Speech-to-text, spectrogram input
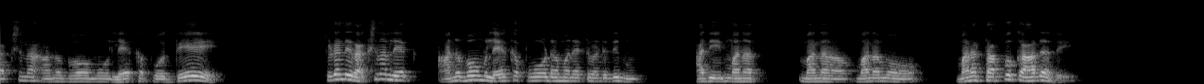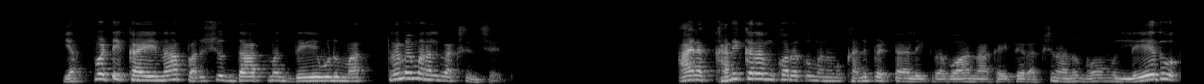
రక్షణ అనుభవము లేకపోతే చూడండి రక్షణ లే అనుభవం లేకపోవడం అనేటువంటిది అది మన మన మనము మన తప్పు కాదది. ఎప్పటికైనా పరిశుద్ధాత్మ దేవుడు మాత్రమే మనల్ని రక్షించేది. ఆయన కనికరం కొరకు మనము కనిపెట్టాలి ప్రభా నాకైతే రక్షణ అనుభవం లేదు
